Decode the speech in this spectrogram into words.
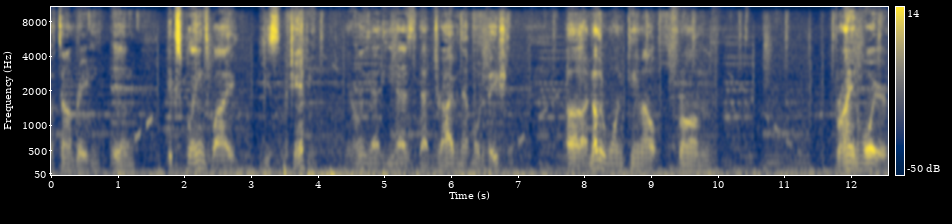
of Tom Brady and explains why he's a champion. You know, he, he has that drive and that motivation. Uh, another one came out from Brian Hoyer.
